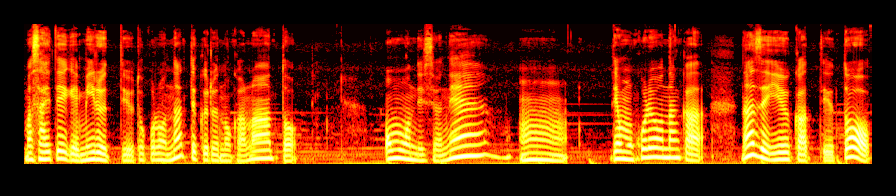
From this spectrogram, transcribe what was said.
まあ、最低限見るっていうところになってくるのかなと思うんですよね。うん、でもこれをなんかなぜ言うかっていうと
